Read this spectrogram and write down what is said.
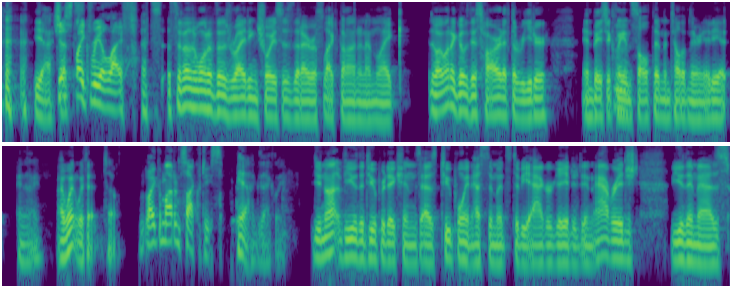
yeah Just like real life. that's that's another one of those writing choices that i reflect on and i'm like do i want to go this hard at the reader and basically Mm. insult them and tell them they're an idiot and i i went with it so Like a modern Socrates. yeah exactly Do not view the two predictions as two point estimates to be aggregated and averaged. View them as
